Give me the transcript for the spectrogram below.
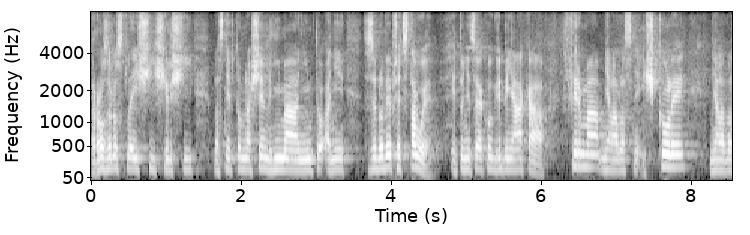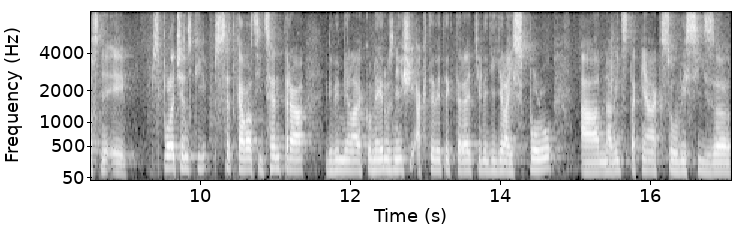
rozrostlejší, širší. Vlastně v tom našem vnímání to ani co se blbě představuje. Je to něco jako kdyby nějaká firma měla vlastně i školy, měla vlastně i společenský setkávací centra, kdyby měla jako nejrůznější aktivity, které ti lidi dělají spolu a navíc tak nějak souvisí s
